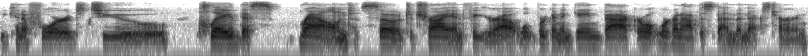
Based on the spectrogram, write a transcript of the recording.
we can afford to play this round so to try and figure out what we're going to gain back or what we're going to have to spend the next turn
